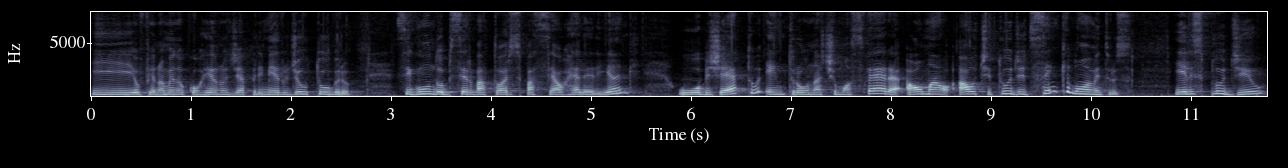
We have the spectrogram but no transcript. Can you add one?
E o fenômeno ocorreu no dia 1 de outubro. Segundo o Observatório Espacial Heller-Young, o objeto entrou na atmosfera a uma altitude de 100 quilômetros e ele explodiu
